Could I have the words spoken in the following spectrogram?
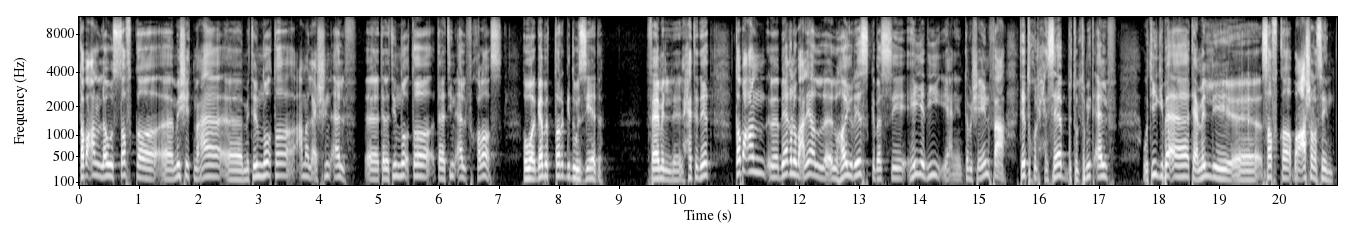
طبعا لو الصفقة آه، مشيت معاه 200 نقطة عمل 20000 30 نقطة 30000 خلاص. هو جاب ال target والزيادة. فاهم الحتة ديت؟ طبعا بيغلب عليها ال high risk بس هي دي يعني انت مش هينفع تدخل حساب ب 300000 وتيجي بقى تعمل لي آه، صفقة ب 10 سنت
